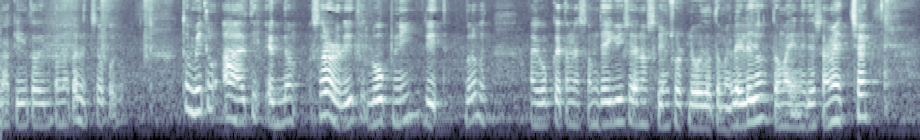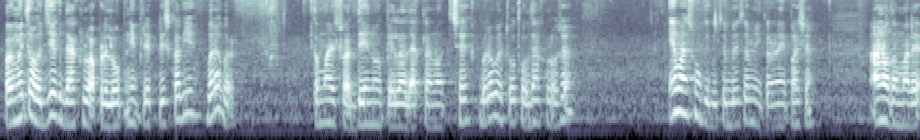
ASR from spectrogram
બાકી તો તમે કરી જ શકો છો. તો મિત્રો, આ હતી એકદમ સરળ રીત લોપની રીત, બરાબર? આઈ હોપ કે તમને સમજાઈ ગયું છે. એનો સ્ક્રીનશોટ લેવો તો તમે લઈ લેજો. તમારી નજર સામે જ છે. હવે મિત્રો, હજી એક દાખલો આપણે લોપની પ્રેક્ટિસ કરીએ, બરાબર? તમારી સ્વાધ્યાયનો પહેલા દાખલાનો જ છે, બરાબર? ચોથો દાખલો છે. એમાં શું કીધું છે? બે સમીકરણ પાસે આનો તમારે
